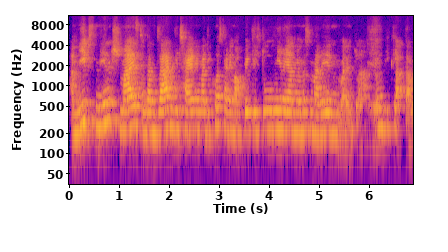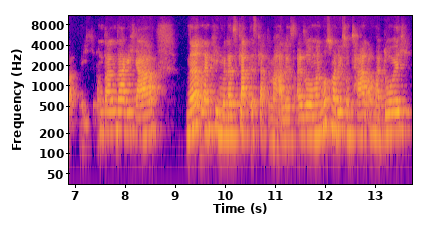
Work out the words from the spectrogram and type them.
am liebsten hinschmeißt und dann sagen die Teilnehmer, die Kursteilnehmer auch wirklich, du Miriam, wir müssen mal reden über den Plan. Irgendwie klappt da was nicht. Und dann sage ich ja, ne? Und dann kriegen wir das, klappt, es klappt immer alles. Also man muss mal durch so ein Tal auch mal durch.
